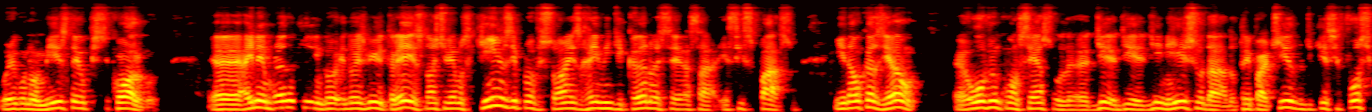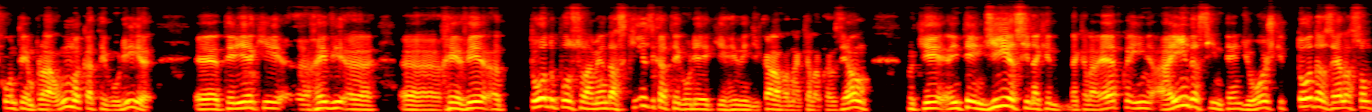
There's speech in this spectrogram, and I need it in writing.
o ergonomista e o psicólogo. É, aí lembrando que em, do, em 2003 nós tivemos 15 profissões reivindicando esse, essa, esse espaço. E na ocasião é, houve um consenso é, de, de, de início da, do tripartismo de que se fosse contemplar uma categoria, é, teria que é, rever, é, rever todo o posicionamento das 15 categorias que reivindicava naquela ocasião, porque entendia-se naquela época, e ainda se entende hoje, que todas elas são,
